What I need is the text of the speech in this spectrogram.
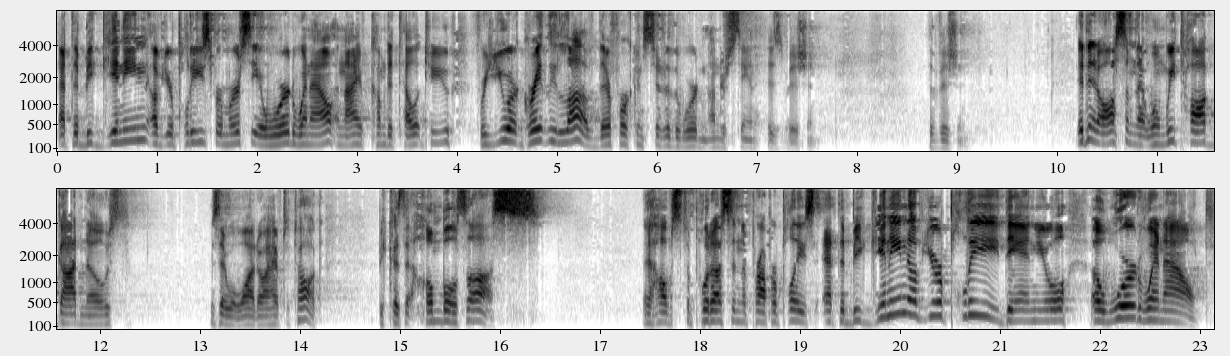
At the beginning of your pleas for mercy, a word went out, and I have come to tell it to you. For you are greatly loved. Therefore, consider the word and understand his vision. The vision. Isn't it awesome that when we talk, God knows? You say, well, why do I have to talk? Because it humbles us. It helps to put us in the proper place. At the beginning of your plea, Daniel, a word went out.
